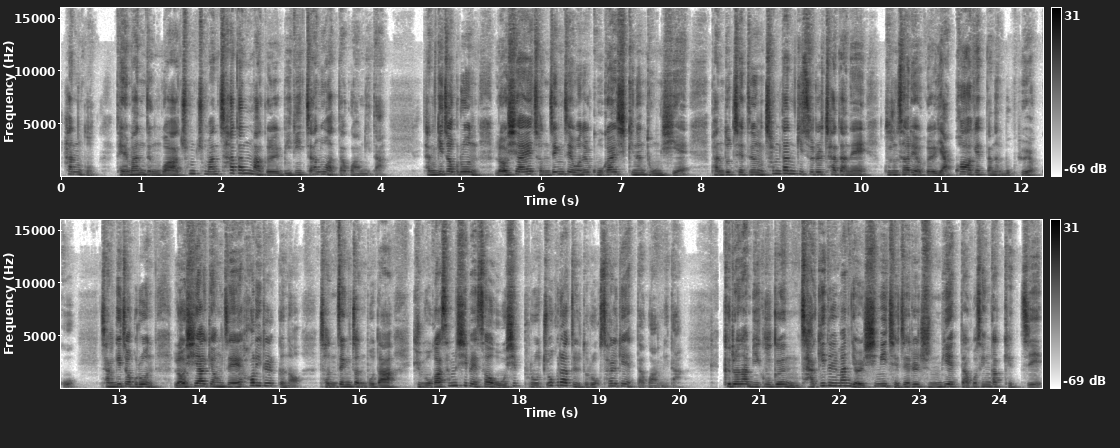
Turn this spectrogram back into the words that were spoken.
한국, 대만 등과 촘촘한 차단막을 미리 짜놓았다고 합니다. 단기적으론 러시아의 전쟁 재원을 고갈시키는 동시에 반도체 등 첨단 기술을 차단해 군사력을 약화하겠다는 목표였고, 장기적으론 러시아 경제의 허리를 끊어 전쟁 전보다 규모가 30에서 50% 쪼그라들도록 설계했다고 합니다. 그러나 미국은 자기들만 열심히 제재를 준비했다고 생각했지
